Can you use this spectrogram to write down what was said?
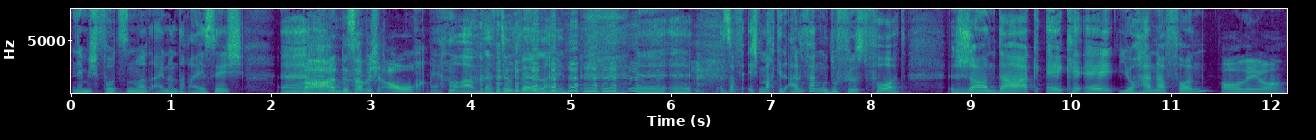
nämlich 1431. Äh, Mann, das habe ich auch. aber das tut mir leid. äh, äh, also ich mache den Anfang und du führst fort. Jeanne d'Arc, a.k.a. Johanna von Orléans,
